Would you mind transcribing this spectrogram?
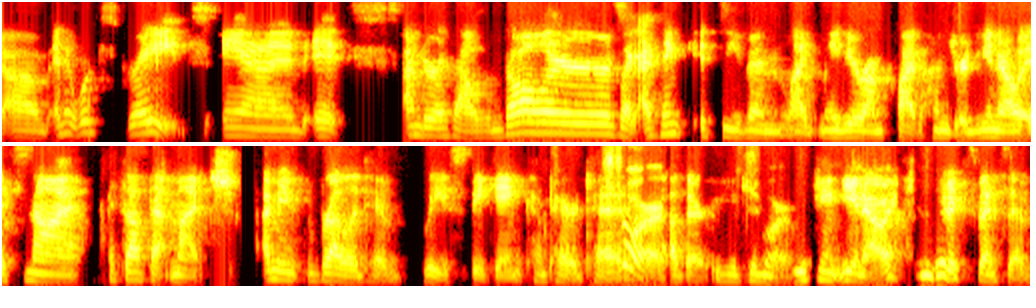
um, and it works great and it's under a thousand dollars like i think it's even like maybe around 500 you know it's not it's not that much i mean relatively speaking compared to sure. other you can sure. you can you know it can get expensive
